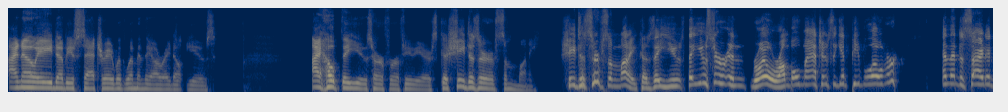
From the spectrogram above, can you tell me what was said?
I know AEW is saturated with women they already don't use. I hope they use her for a few years because she deserves some money. She deserves some money because they use they used her in Royal Rumble matches to get people over, and then decided,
